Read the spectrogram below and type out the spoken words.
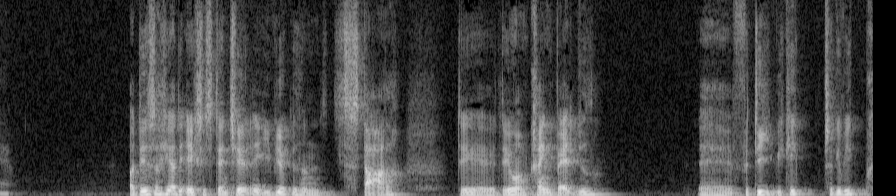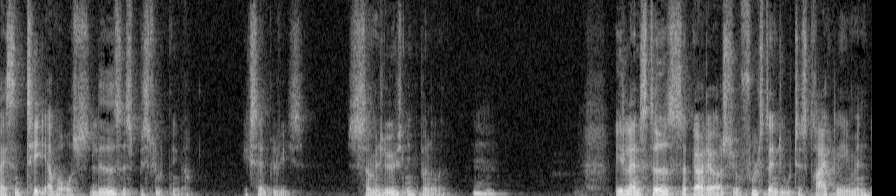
Ja. Og det er så her, det eksistentielle i virkeligheden starter. Det, det er jo omkring valget. Øh, fordi vi kan ikke så kan vi ikke præsentere vores ledelsesbeslutninger, eksempelvis, som en løsning på noget. Mm. Et eller andet sted, så gør det os jo fuldstændig utilstrækkelige, men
